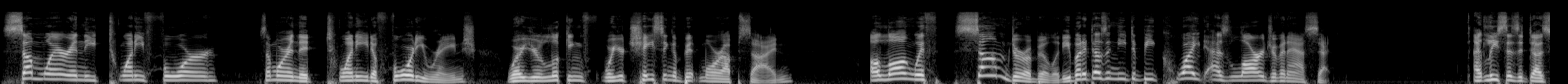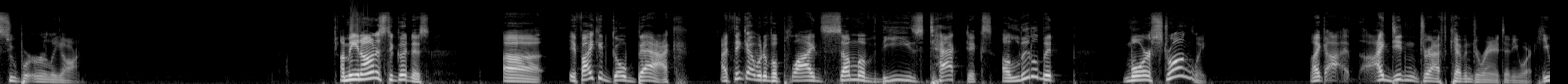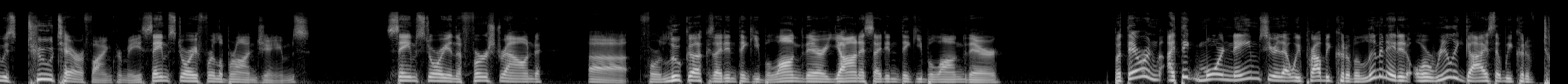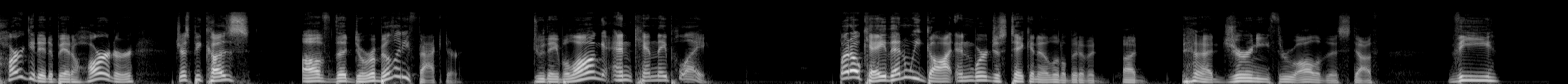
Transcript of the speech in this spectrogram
somewhere in the 24, somewhere in the 20 to 40 range where you're looking, where you're chasing a bit more upside along with some durability, but it doesn't need to be quite as large of an asset, at least as it does super early on. I mean, honest to goodness, uh, if I could go back I think I would have applied some of these tactics a little bit more strongly. Like I, I didn't draft Kevin Durant anywhere. He was too terrifying for me. Same story for LeBron James. Same story in the first round uh, for Luka because I didn't think he belonged there. Giannis, I didn't think he belonged there. But there were, I think, more names here that we probably could have eliminated, or really guys that we could have targeted a bit harder, just because of the durability factor. Do they belong and can they play? But okay, then we got, and we're just taking a little bit of a, a, journey through all of this stuff. The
